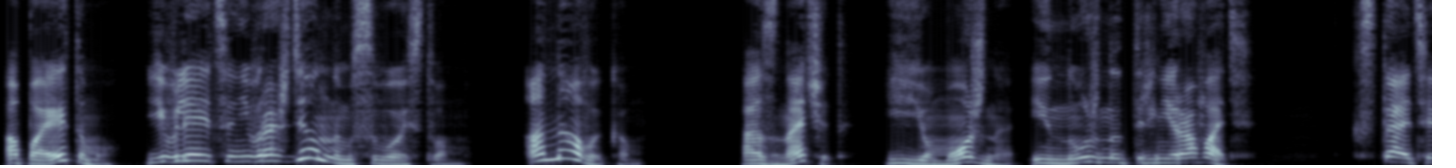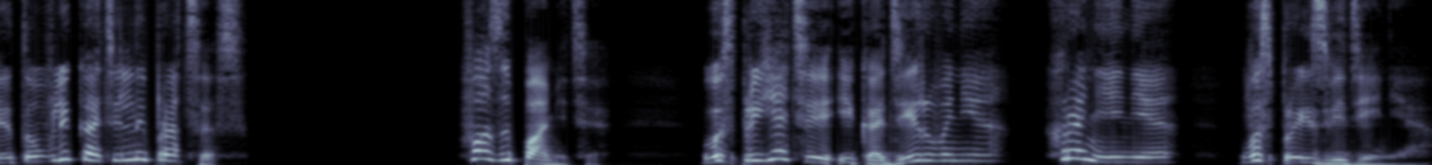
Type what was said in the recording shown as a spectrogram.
а поэтому является не врожденным свойством, а навыком, а значит, ее можно и нужно тренировать. Кстати, это увлекательный процесс. Фазы памяти. Восприятие и кодирование, хранение, воспроизведение.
